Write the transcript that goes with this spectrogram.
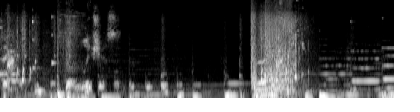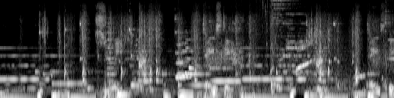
Fantastic. Delicious. Sweet. Tasty. Tasty.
